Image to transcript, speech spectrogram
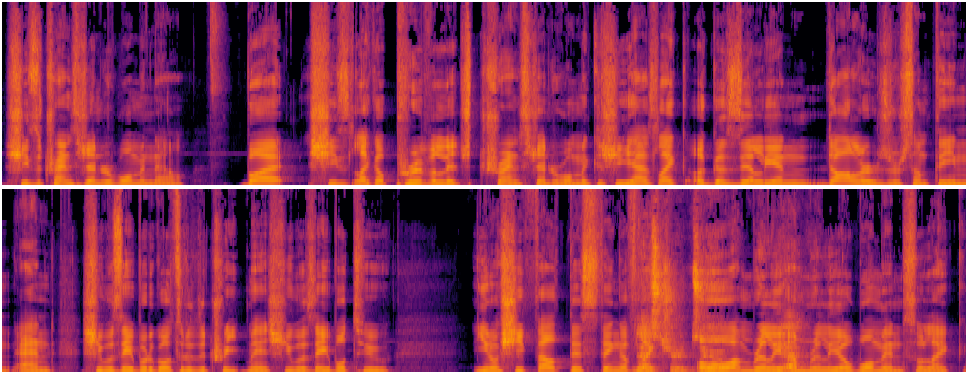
she's a transgender woman now, but she's like a privileged transgender woman because she has like a gazillion dollars or something, and she was able to go through the treatment. She was able to. You know, she felt this thing of That's like, oh, I'm really, Yeah. I'm really a woman. So like,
